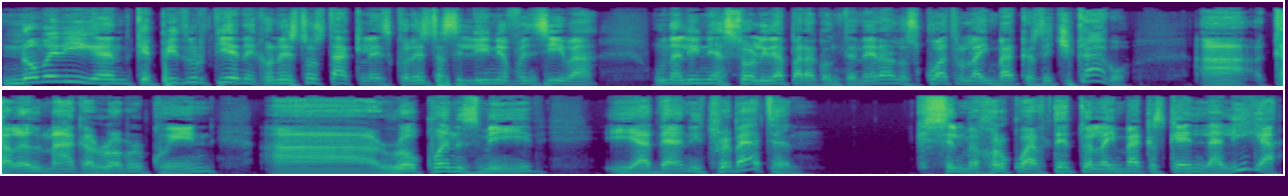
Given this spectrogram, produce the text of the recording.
No me digan que Pittsburgh tiene con estos tackles, con esta línea ofensiva, una línea sólida para contener a los cuatro linebackers de Chicago. A Khalil Mack, a Robert Quinn, a Roquan Smith y a Danny Trevathan, que es el mejor cuarteto de linebackers que hay en la liga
